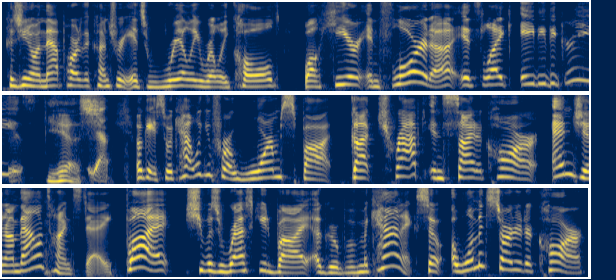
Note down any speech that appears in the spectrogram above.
because, you know, in that part of the country, it's really, really cold. While here in Florida, it's like 80 degrees. Yes. Yeah. Okay, so a cat looking for a warm spot got trapped inside a car engine on Valentine's Day, but she was rescued by a group of mechanics. So a woman started her car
